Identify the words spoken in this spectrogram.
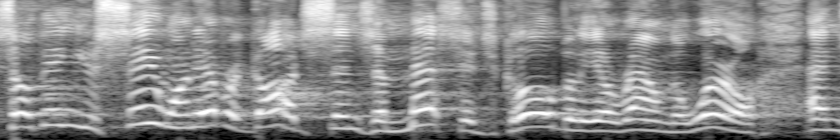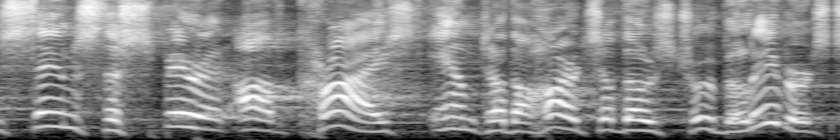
So then you see, whenever God sends a message globally around the world and sends the Spirit of Christ into the hearts of those true believers,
